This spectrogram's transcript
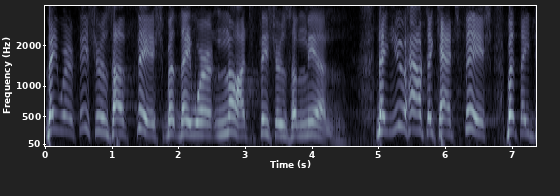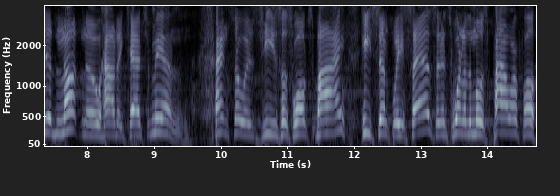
They were fishers of fish, but they were not fishers of men. They knew how to catch fish, but they did not know how to catch men. And so as Jesus walks by, he simply says, and it's one of the most powerful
